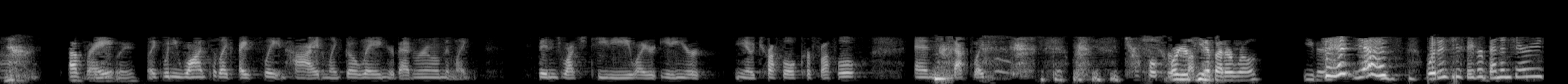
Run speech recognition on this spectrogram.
Um, Absolutely. Right? Like when you want to like isolate and hide and like go lay in your bedroom and like binge watch TV while you're eating your, you know, truffle kerfuffle. And that's like truffle kerfuffle. Or your peanut butter world. Either. yes. What is your favorite Ben and Jerry's?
